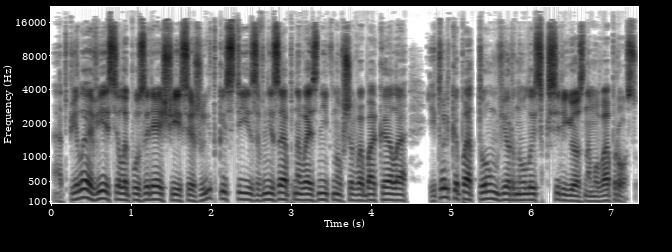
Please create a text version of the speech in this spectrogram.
Отпила весело пузырящиеся жидкости из внезапно возникнувшего бокала и только потом вернулась к серьезному вопросу.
